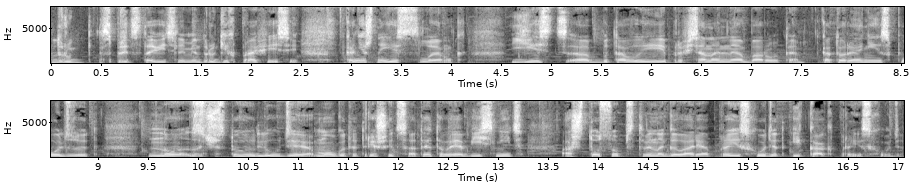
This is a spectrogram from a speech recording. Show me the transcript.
друг, с представителями других профессий. Конечно, есть сленг, есть э, бытовые профессиональные обороты, которые они используют, но зачастую люди могут отрешиться от этого и объяснить, а что, собственно говоря, происходит и как происходит.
